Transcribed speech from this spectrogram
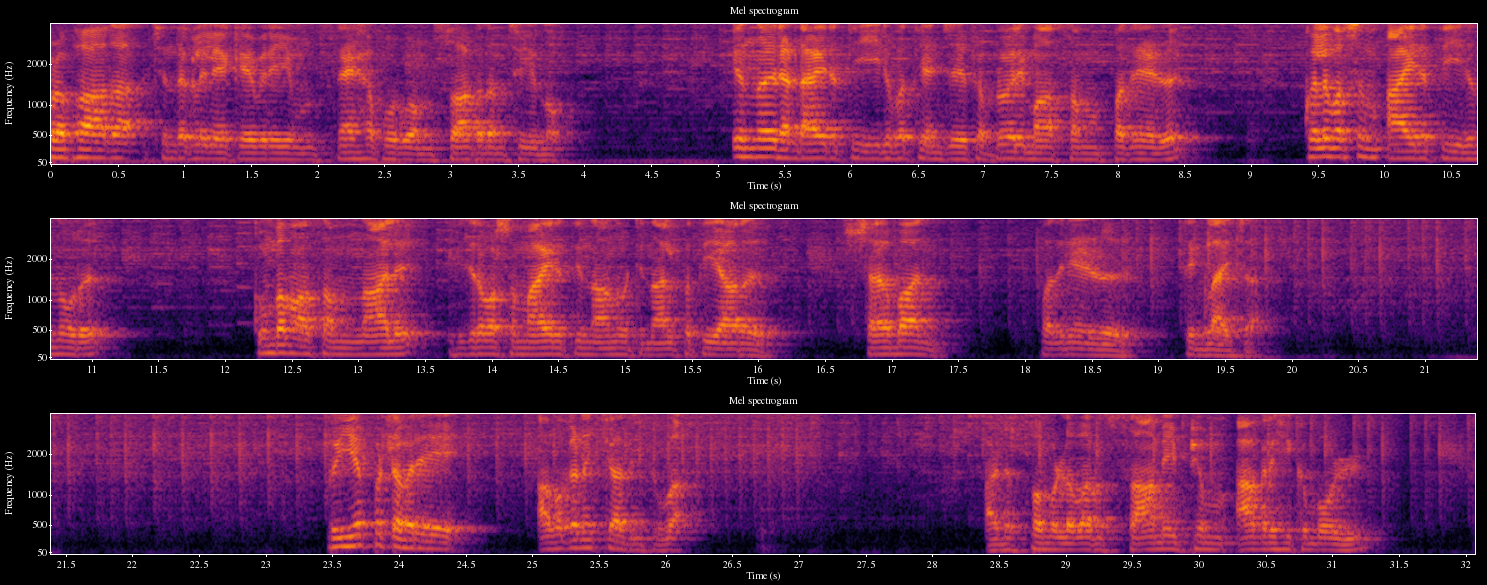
പ്രഭാത ചിന്തകളിലേക്ക് ഏവരെയും സ്നേഹപൂർവം സ്വാഗതം ചെയ്യുന്നു. ഇന്ന് രണ്ടായിരത്തി ഇരുപത്തിയഞ്ച് ഫെബ്രുവരി മാസം പതിനേഴ് കൊല്ലവർഷം ആയിരത്തി ഇരുന്നൂറ് കുംഭമാസം നാല് ഹിജറവർഷം ആയിരത്തി നാനൂറ്റി നാൽപ്പത്തി ആറ് ഷഹബാൻ പതിനേഴ് തിങ്കളാഴ്ച. പ്രിയപ്പെട്ടവരെ അവഗണിക്കാതിരിക്കുക. അടുപ്പമുള്ളവർ സാമീപ്യം ആഗ്രഹിക്കുമ്പോൾ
